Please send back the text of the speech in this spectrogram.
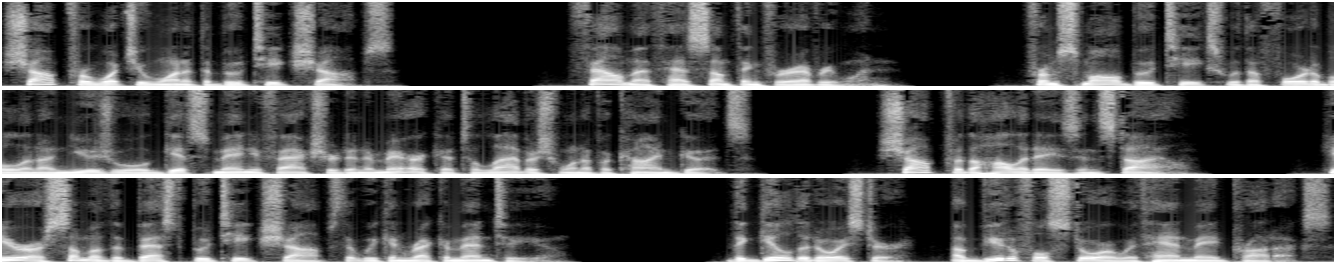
Shop for what you want at the boutique shops. Falmouth has something for everyone. From small boutiques with affordable and unusual gifts manufactured in America to lavish one of a kind goods. Shop for the holidays in style. Here are some of the best boutique shops that we can recommend to you. The Gilded Oyster, a beautiful store with handmade products.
